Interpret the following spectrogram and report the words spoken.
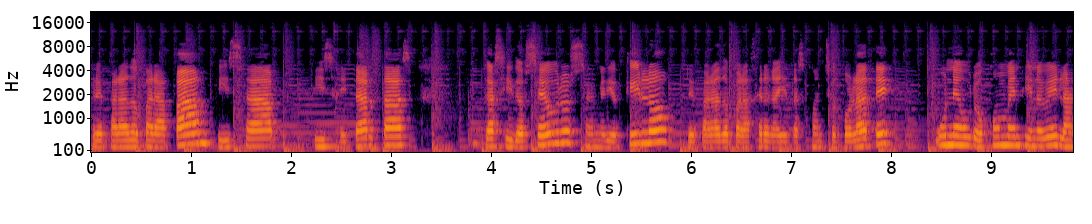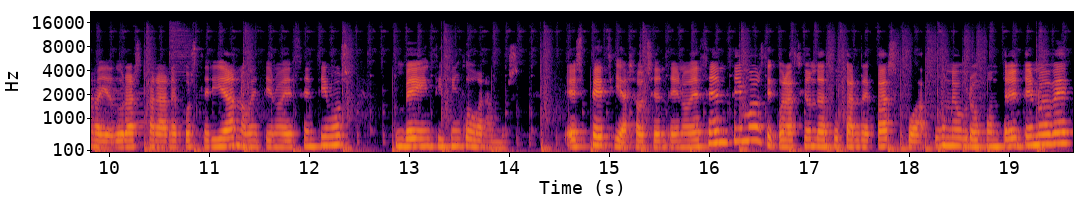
Preparado para pan, pizza, pizza y tartas, casi 2 euros el medio kilo. Preparado para hacer galletas con chocolate, 1,29 euro y las ralladuras para repostería 99 céntimos, 25 gramos especias a 89 céntimos, decoración de azúcar de Pascua 1,39 euro,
